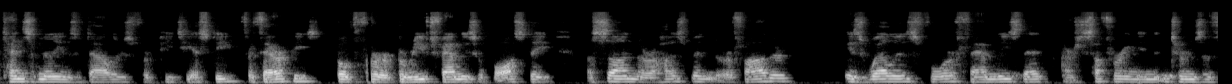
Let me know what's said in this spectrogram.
tens of millions of dollars for PTSD, for therapies, both for bereaved families who've lost a, a son or a husband or a father, as well as for families that are suffering in, in terms of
